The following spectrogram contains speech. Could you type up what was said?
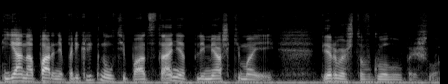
Я на парня прикрикнул, типа, отстань от племяшки моей. Первое, что в голову пришло.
